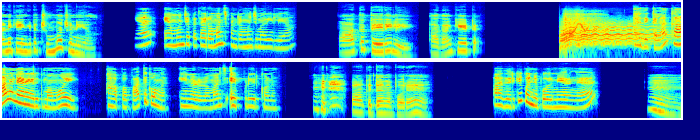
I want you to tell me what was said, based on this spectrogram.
அன்னைக்கு என்கிட்ட சும்மா சொன்னியா? ஏன்? என் மூஞ்ச பார்த்தா ரொமான்ஸ் பண்ணுற மூஞ்சி மாதிரி இல்லையா? பார்த்த தெரியலையே. அதான் கேட்டேன். அதுக்கெல்லாம் கால நேரம் இருக்குமா மோய் அப்போ பார்த்துக்கோங்க என்னோட ரொமான்ஸ் எப்படி இருக்கும்னு. பார்க்கத்தானே போறேன். அது வரைக்கும் கொஞ்சம் பொறுமையாக இருங்க. ம்.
